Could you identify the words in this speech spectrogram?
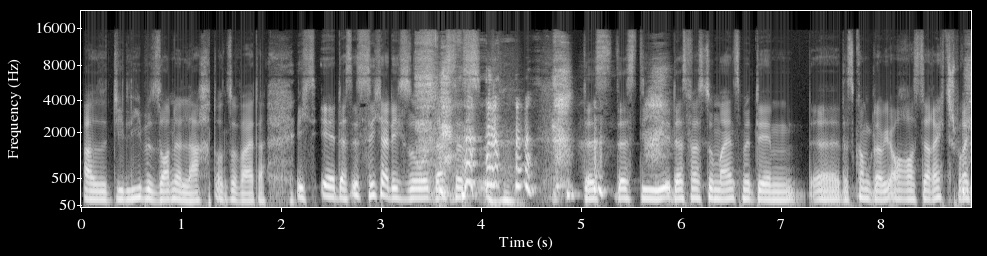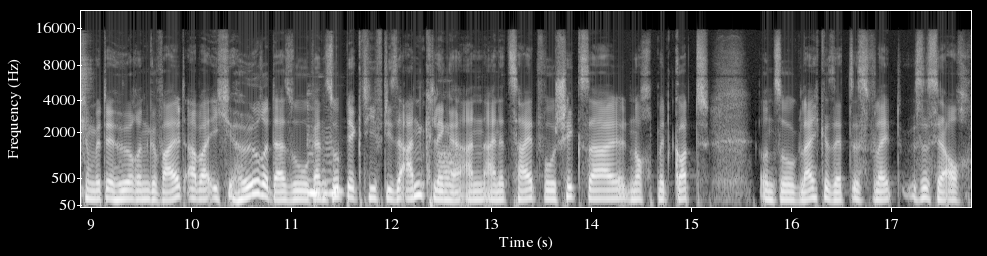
Also die liebe Sonne lacht und so weiter. Ich, äh, das ist sicherlich so, dass das, dass, dass die, das, was du meinst mit dem, äh, das kommt, glaube ich, auch aus der Rechtsprechung mit der höheren Gewalt, aber ich höre da so mhm. ganz subjektiv diese Anklänge ja. an eine Zeit, wo Schicksal noch mit Gott und so gleichgesetzt ist. Vielleicht ist es ja auch,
